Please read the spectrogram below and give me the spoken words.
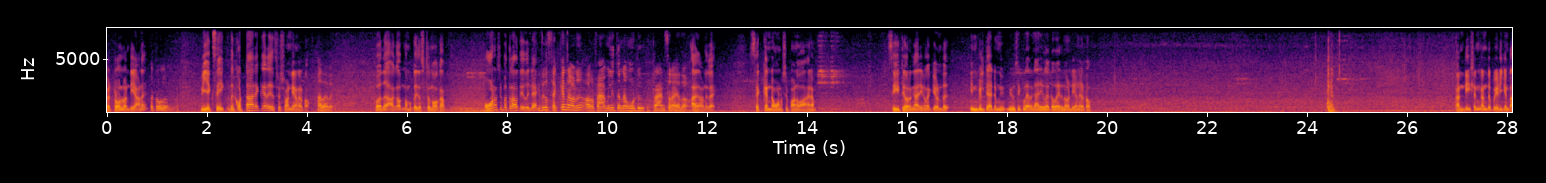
പെട്രോൾ വണ്ടിയാണ്. പെട്രോൾ വി എക്സ് ഐ ഇത് കൊട്ടാരക്കര രജിസ്ട്രേഷൻ വണ്ടിയാണ് കേട്ടോ. അതെ അതെ. അപ്പോൾ അത് അകം നമുക്ക് ജസ്റ്റ് നോക്കാം. ഓണർഷിപ്പ് എത്രാമത്തെ ഇതിന്റെ ഇത് സെക്കൻഡ് ആണ്. അവർ ഫാമിലി തന്നെ അങ്ങോട്ട് ട്രാൻസ്ഫർ ആയതാ. അതാണ് അല്ലേ സെക്കൻഡ് ഓണർഷിപ്പാണ് വാഹനം. സീറ്റ് കവറും കാര്യങ്ങളൊക്കെ ഉണ്ട്. ഇൻബിൽറ്റ് ആയിട്ട് മ്യൂസിക് പ്ലെയറും കാര്യങ്ങളൊക്കെ വരുന്ന വണ്ടിയാണ് കേട്ടോ. കണ്ടീഷൻ കണ്ട് പേടിക്കണ്ട.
